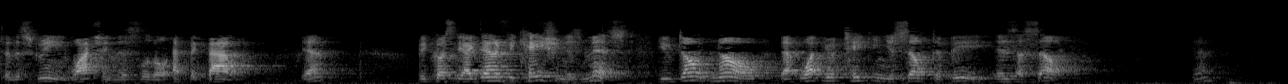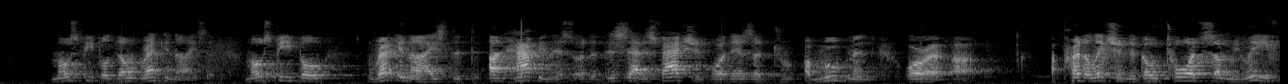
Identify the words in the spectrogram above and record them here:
to the screen watching this little epic battle. Yeah? because the identification is missed. You don't know that what you're taking yourself to be is a self. Most people don't recognize it. Most people recognize the unhappiness or the dissatisfaction, or there's a, a movement or a, a, a predilection to go towards some relief,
